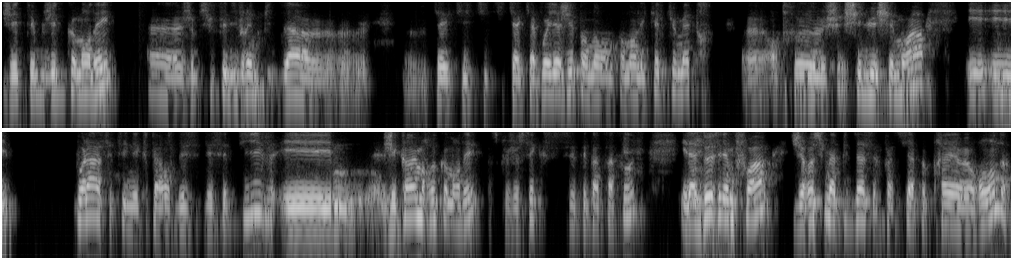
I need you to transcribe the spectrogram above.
J'ai été obligé de commander. je me suis fait livrer une pizza qui, a, voyagé pendant, pendant les quelques mètres euh, entre chez lui et chez moi. Et, voilà, c'était une expérience déceptive et j'ai quand même recommandé parce que je sais que ce n'était pas de sa faute. Et la deuxième fois, j'ai reçu ma pizza, cette fois-ci à peu près euh, ronde,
